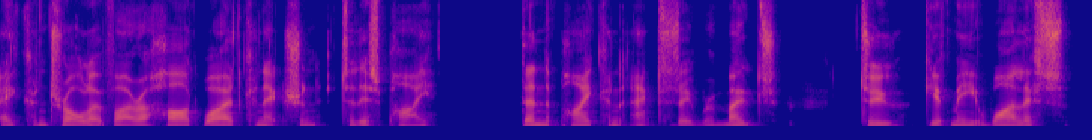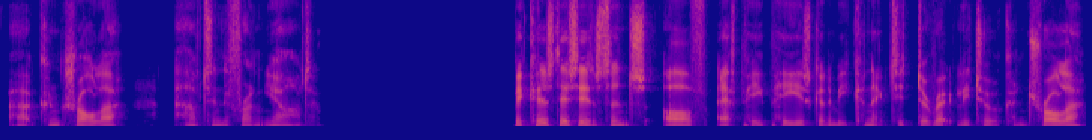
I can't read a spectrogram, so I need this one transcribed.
a controller via a hardwired connection to this Pi. Then the Pi can act as a remote to give me wireless uh, controller out in the front yard. Because this instance of FPP is going to be connected directly to a controller,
